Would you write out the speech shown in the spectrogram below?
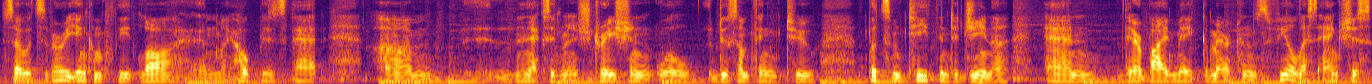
So it's a very incomplete law, and my hope is that um, the next administration will do something to put some teeth into GINA and thereby make Americans feel less anxious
